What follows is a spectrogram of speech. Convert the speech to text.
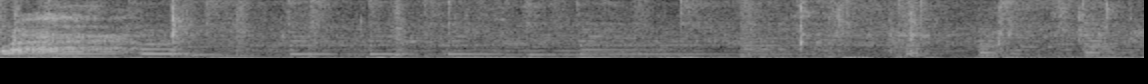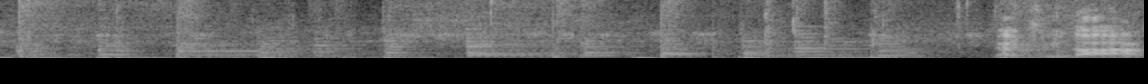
아. 야 죽인다.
